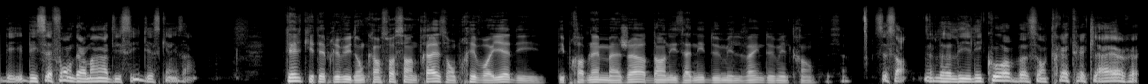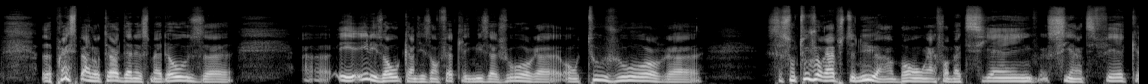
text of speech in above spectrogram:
des, des effondrements d'ici 10-15 ans tel qui était prévu. Donc, en 73, on prévoyait des, des problèmes majeurs dans les années 2020-2030, c'est ça? C'est ça. les, courbes sont très, très claires. Le principal auteur, Dennis Meadows, euh, euh, et, les autres, quand ils ont fait les mises à jour, euh, ont toujours se sont toujours abstenus, un bon informaticien, scientifique,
